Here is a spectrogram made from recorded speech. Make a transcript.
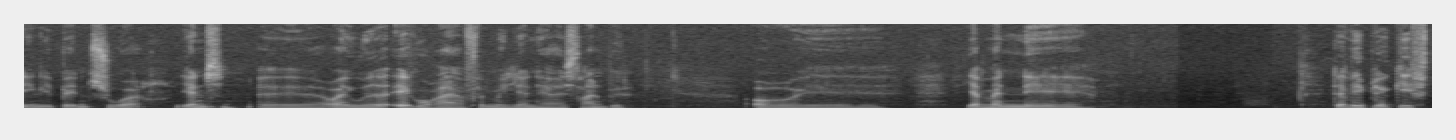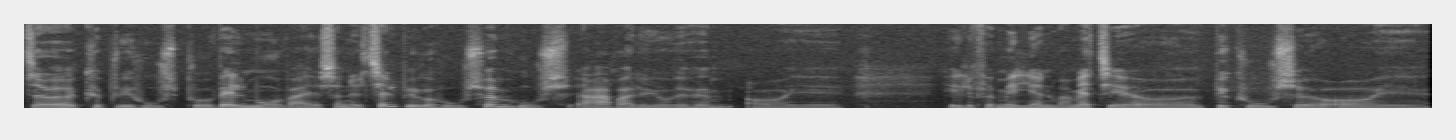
egentlig Bent Sur Jensen, øh, og er ude af Ekorejer-familien her i Strandby. Og øh, jamen, øh, da vi blev gift, så købte vi hus på Valmuevej, sådan et tilbyggerhus, Hømhus. Jeg arbejdede jo ved Høm, og øh, hele familien var med til at bygge huse, og øh,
